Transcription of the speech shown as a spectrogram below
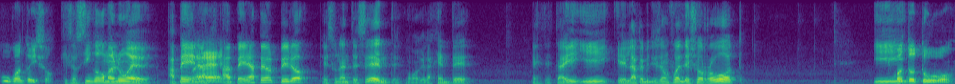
Uh, ¿cuánto hizo? Que hizo 5,9. Apenas, apenas peor, pero es un antecedente. Como que la gente este, está ahí y que la repetición fue el de Yo Robot. Y ¿Cuánto tuvo?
